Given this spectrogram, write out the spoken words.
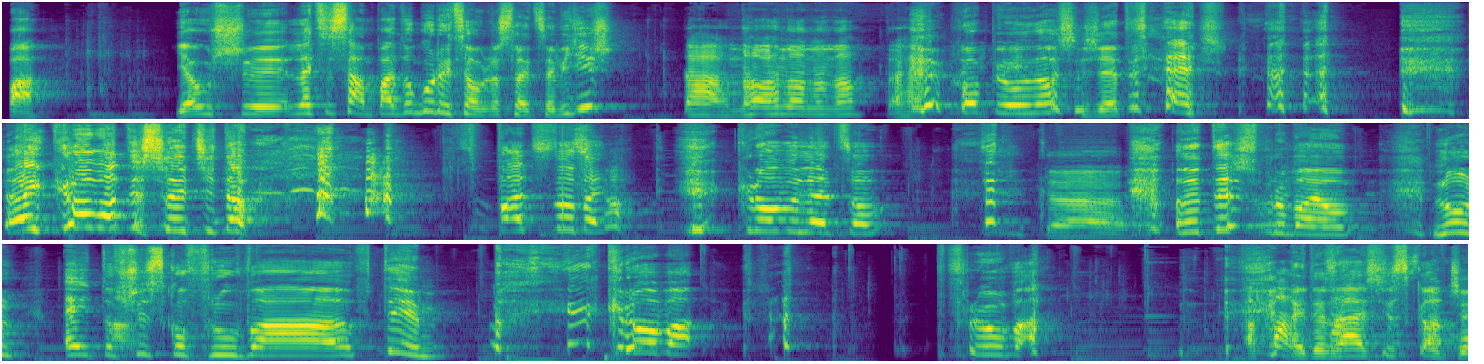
Pa. Ja już y, lecę sam, pa, do góry cały czas lecę, widzisz? A, no, no, no, no. Tak. Chłopie, unoszę się, ty też. Ej, krowa też leci tam. Patrz tutaj. Krowy lecą. Tak. One też fruwają. Lol, ej, to wszystko fruwa w tym. Krowa. Fruwa. A padł, Ej, to zaraz się skończy.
